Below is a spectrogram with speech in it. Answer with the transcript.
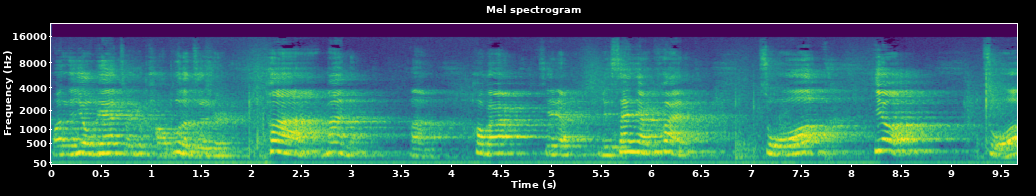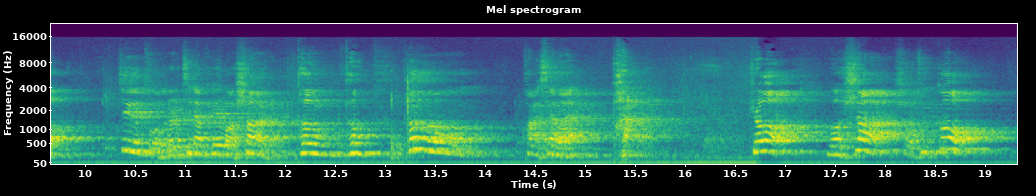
往你的右边做一个跑步的姿势，盼慢的啊。后边接着你三下快的，左右左，这个左的时候尽量可以往上一点，腾腾腾，胯下来，盼，之后。往上，手去够，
